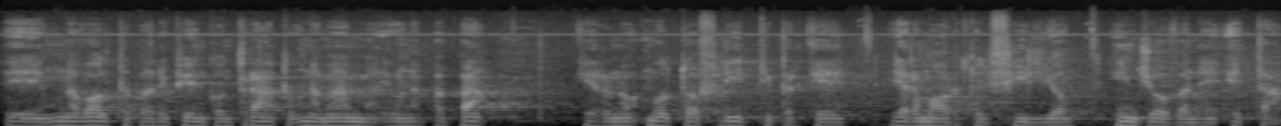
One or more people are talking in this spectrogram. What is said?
E una volta Padre Pio ha incontrato una mamma e una papà che erano molto afflitti perché gli era morto il figlio in giovane età.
